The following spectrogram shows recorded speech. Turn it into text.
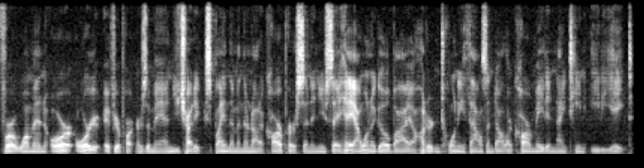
for a woman, or or if your partner's a man, you try to explain them and they're not a car person, and you say, "Hey, I want to go buy a hundred and twenty thousand dollar car made in 1988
